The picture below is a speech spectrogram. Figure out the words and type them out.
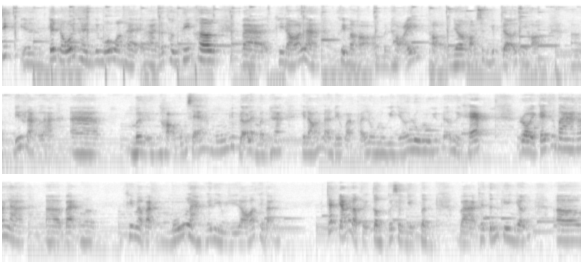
siết ừ, kết nối thêm cái mối quan hệ và nó thân thiết hơn. Và khi đó là khi mà họ mình hỏi họ nhờ họ xin giúp đỡ thì họ uh, biết rằng là à mình họ cũng sẽ muốn giúp đỡ lại mình ha. Cái đó là điều bạn phải luôn luôn ghi nhớ luôn luôn giúp đỡ người khác. Rồi cái thứ ba đó là uh, bạn ờ, khi mà bạn muốn làm cái điều gì đó thì bạn chắc chắn là phải cần cái sự nhiệt tình và cái tính kiên nhẫn. À,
